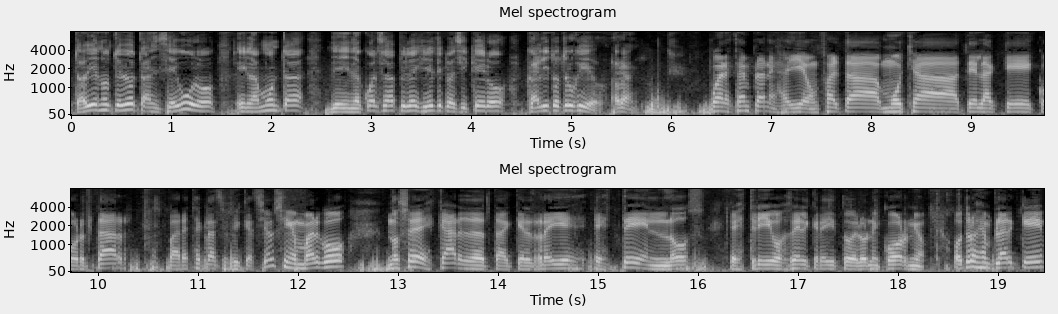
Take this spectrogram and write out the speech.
todavía no te veo tan seguro en la monta de, en la cual se va a apilar el jinete clasiquero Carito Trujillo, Abraham. Bueno, está en planes ahí, aún falta mucha tela que cortar para esta clasificación. Sin embargo, no se descarta que el Rey esté en los estribos del crédito del unicornio. Otro ejemplar que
